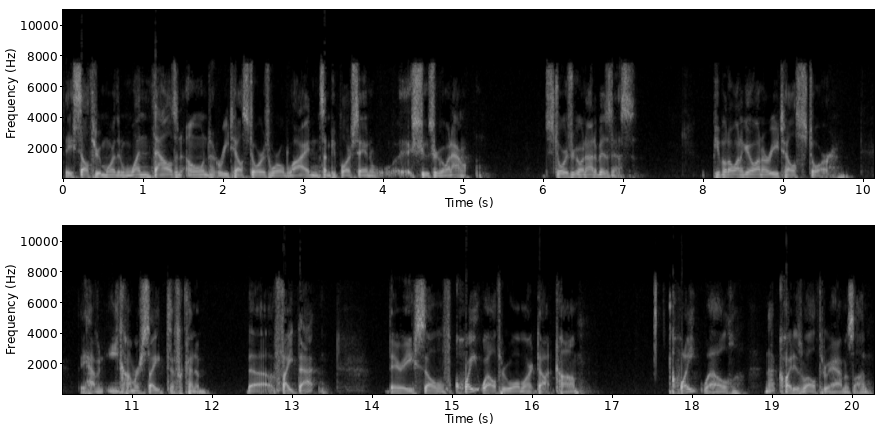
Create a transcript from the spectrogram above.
They sell through more than 1,000 owned retail stores worldwide, and some people are saying shoes are going out. Stores are going out of business. People don't want to go on a retail store. They have an e-commerce site to kind of uh, fight that. They sell quite well through Walmart.com, quite well, not quite as well through Amazon.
